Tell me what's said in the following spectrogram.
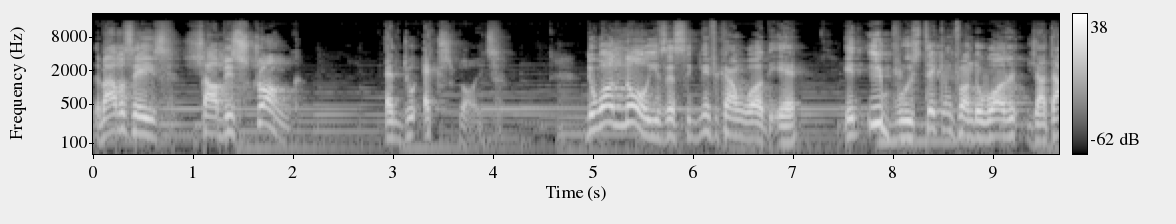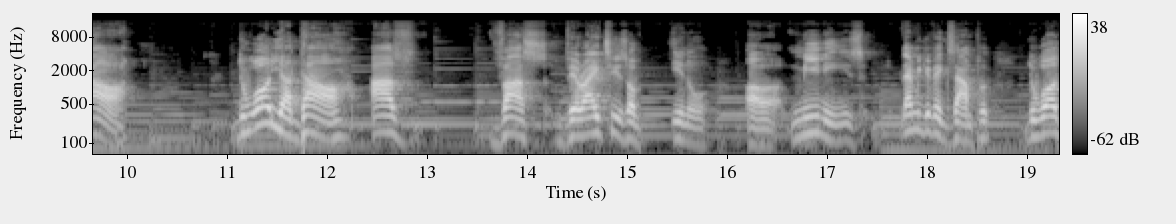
the Bible says, shall be strong and do exploits. The word know is a significant word here. In Hebrew, it's taken from the word yada. The word yada has vast varieties of you know uh, meanings. Let me give an example. The word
